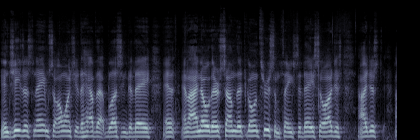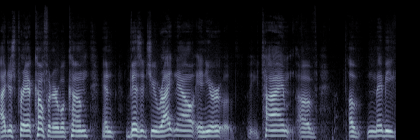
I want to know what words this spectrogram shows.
in Jesus' name. So I want you to have that blessing today. And, and I know there's some that are going through some things today. So I just I just I just pray a comforter will come and visit you right now in your time of of maybe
